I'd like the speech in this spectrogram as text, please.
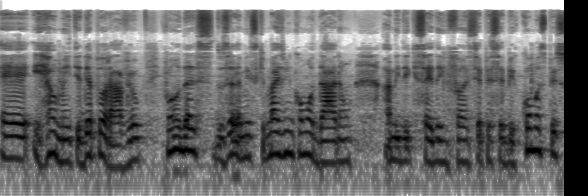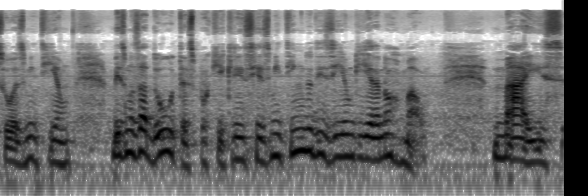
é, e realmente deplorável. Foi um das, dos elementos que mais me incomodaram à medida que saí da infância, perceber como as pessoas mentiam, mesmo as adultas, porque criancinhas mentindo diziam que era normal. Mas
